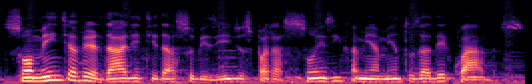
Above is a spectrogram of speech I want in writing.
Somente a verdade te dá subsídios para ações e encaminhamentos adequados.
